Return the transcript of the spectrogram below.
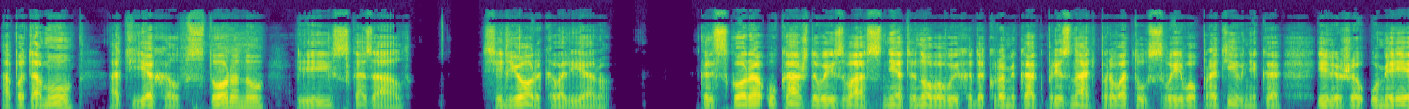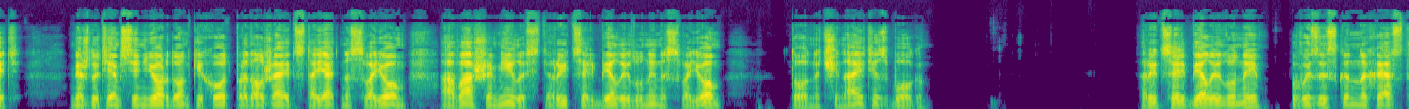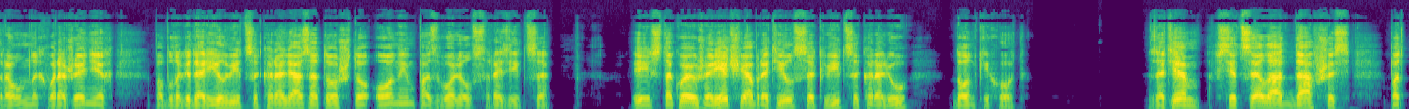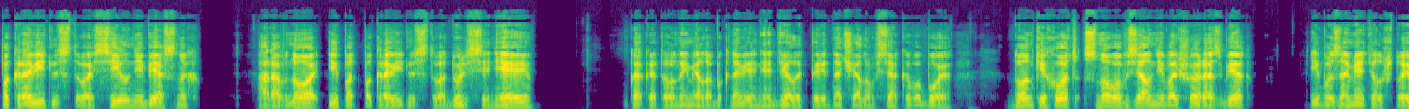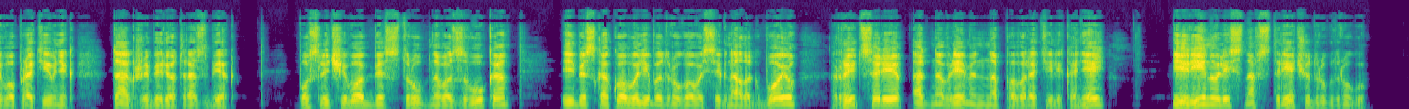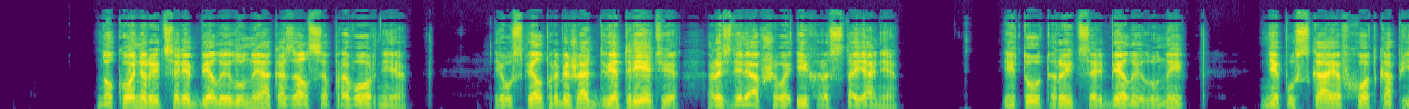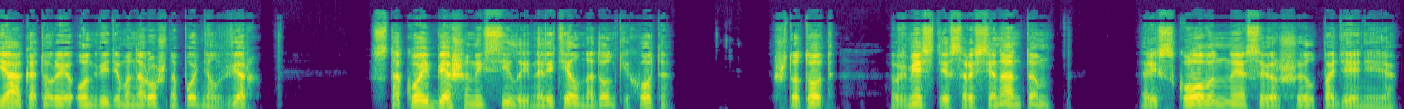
а потому отъехал в сторону и сказал, — Сеньор Кавальеро, коль скоро у каждого из вас нет иного выхода, кроме как признать правоту своего противника или же умереть, между тем сеньор Дон Кихот продолжает стоять на своем, а ваша милость, рыцарь Белой Луны, на своем, то начинайте с Богом. Рыцарь Белой Луны в изысканных и остроумных выражениях поблагодарил вице-короля за то, что он им позволил сразиться, и с такой же речью обратился к вице-королю Дон Кихот. Затем, всецело отдавшись под покровительство сил небесных, а равно и под покровительство Дульсинеи, как это он имел обыкновение делать перед началом всякого боя, Дон Кихот снова взял небольшой разбег ибо заметил, что его противник также берет разбег, после чего без трубного звука и без какого-либо другого сигнала к бою рыцари одновременно поворотили коней и ринулись навстречу друг другу. Но конь рыцаря Белой Луны оказался проворнее и успел пробежать две трети разделявшего их расстояние. И тут рыцарь Белой Луны, не пуская в ход копья, которые он, видимо, нарочно поднял вверх, с такой бешеной силой налетел на Дон Кихота, что тот вместе с Рассенантом рискованное совершил падение.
